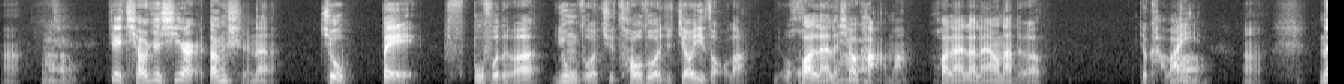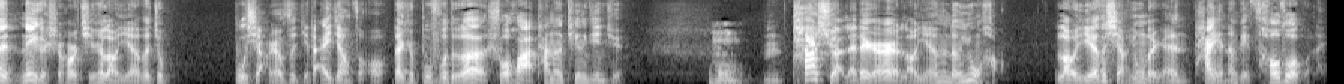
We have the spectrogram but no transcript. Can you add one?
啊这乔治希尔当时呢就被布福德用作去操作，就交易走了，换来了小卡嘛，换来了莱昂纳德，就卡哇伊。啊嗯，那那个时候其实老爷子就不想让自己的爱将走，但是布福德说话他能听进去。嗯嗯，他选来的人，老爷子能用好，老爷子想用的人，他也能给操作过来。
